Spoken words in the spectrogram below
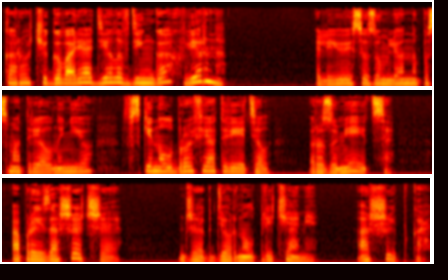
Короче говоря, дело в деньгах, верно? Льюис изумленно посмотрел на нее, вскинул бровь и ответил: "Разумеется. А произошедшее?" Джек дернул плечами. "Ошибка".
